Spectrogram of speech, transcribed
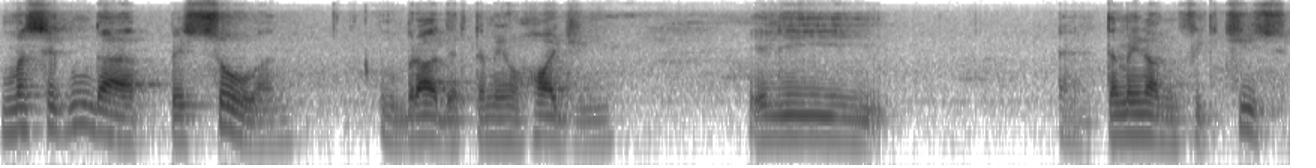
Uma segunda pessoa, um brother também, o Rodney, ele, é, também nome fictício,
